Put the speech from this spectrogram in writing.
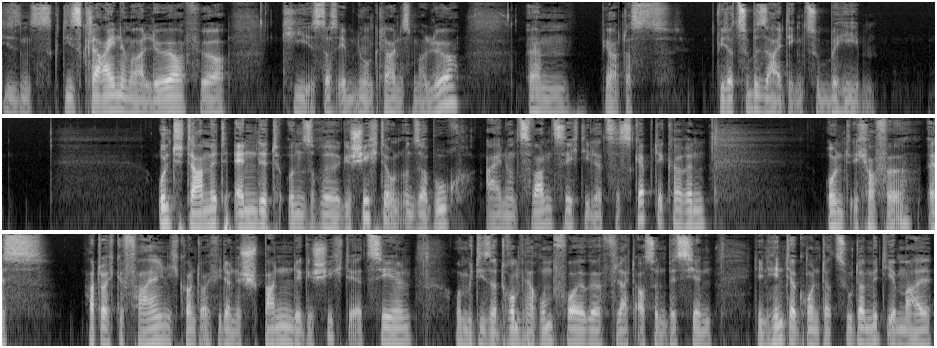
dieses, dieses kleine Malheur für Key ist das eben nur ein kleines Malheur, ähm, ja, das wieder zu beseitigen, zu beheben. Und damit endet unsere Geschichte und unser Buch 21, die letzte Skeptikerin. Und ich hoffe, es hat euch gefallen. Ich konnte euch wieder eine spannende Geschichte erzählen und mit dieser Drumherum-Folge vielleicht auch so ein bisschen den Hintergrund dazu, damit ihr mal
